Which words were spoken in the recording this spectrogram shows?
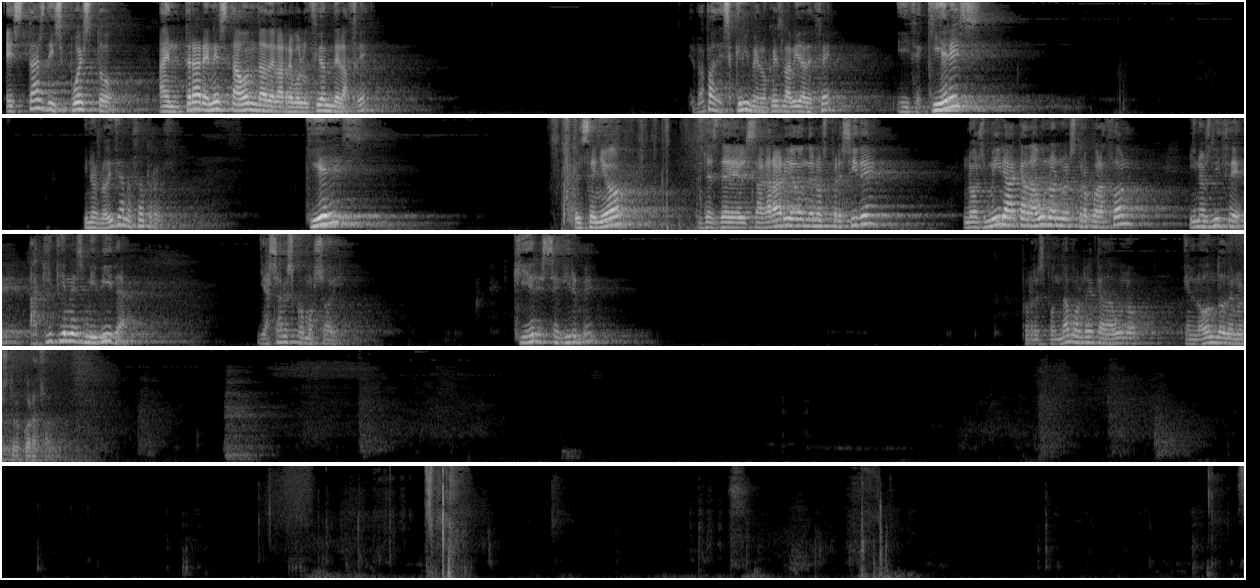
¿estás dispuesto a entrar en esta onda de la revolución de la fe? El Papa describe lo que es la vida de fe y dice, ¿quieres? Y nos lo dice a nosotros. ¿Quieres? El Señor, desde el sagrario donde nos preside, nos mira a cada uno en nuestro corazón y nos dice, aquí tienes mi vida, ya sabes cómo soy. ¿Quieres seguirme? Pues respondámosle cada uno en lo hondo de nuestro corazón.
